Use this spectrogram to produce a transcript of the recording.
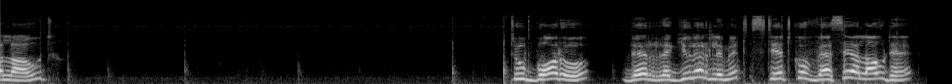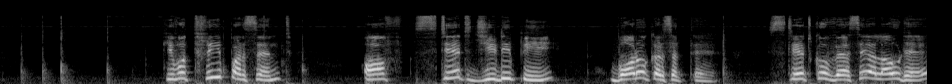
allowed to borrow their regular limit. State को वैसे allowed है कि वो 3 percent of state GDP borrow कर सकते हैं। स्टेट को वैसे अलाउड है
